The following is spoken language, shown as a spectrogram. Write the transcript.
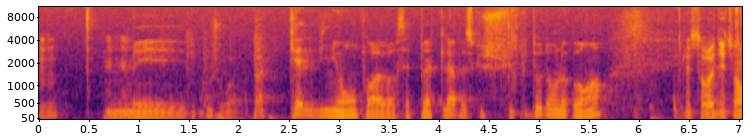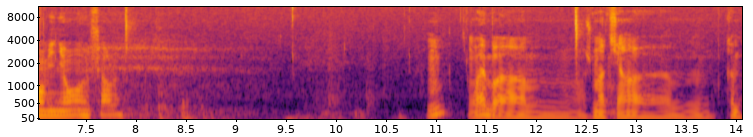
Mhm. Mhm. Mais du coup, je vois pas quel vigneron pourrait avoir cette plate-là parce que je suis plutôt dans le Haut-Rhin. Qu'est-ce que tu aurais dit toi en vigneron, Charles? Hmm ouais, bah, hum, je maintiens. euh, comme,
